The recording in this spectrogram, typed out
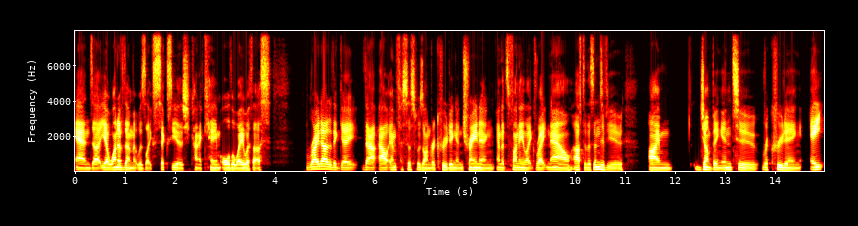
And uh, yeah, one of them it was like six years. She kind of came all the way with us. Right out of the gate, that our emphasis was on recruiting and training. And it's funny, like right now, after this interview, I'm jumping into recruiting eight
